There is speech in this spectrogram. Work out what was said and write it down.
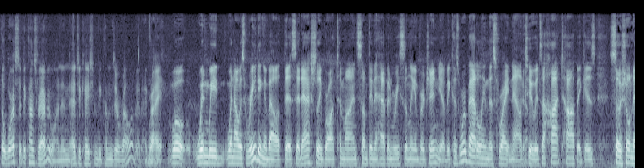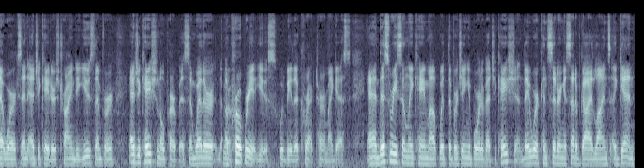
the worse it becomes for everyone, and education becomes irrelevant. I think. Right. Well, when we when I was reading about this, it actually brought to mind something that happened recently in Virginia because we're battling this right now Yeah. too. It's a hot topic is social networks and educators trying to use them for educational purpose and whether Yeah. appropriate use would be the correct term, I guess. And this recently came up with the Virginia Board of Education. They were considering a set of guidelines again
